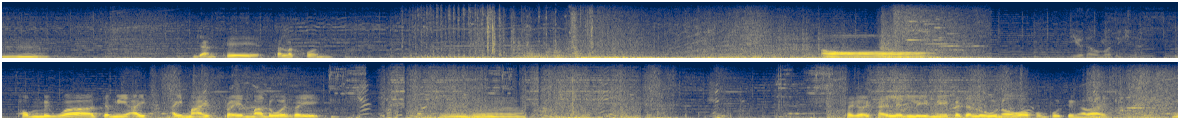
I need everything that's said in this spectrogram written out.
อืม อย่างเท่แต่ละคน อ๋อ ผมนึกว่าจะมีไอ้ไอ้ไมเฟรนมาด้วยซะอีก ถ้าเกิดใครเล่นรีเมคก็จะรู้เนาะว่าผมพูดถึงอะไรเออ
